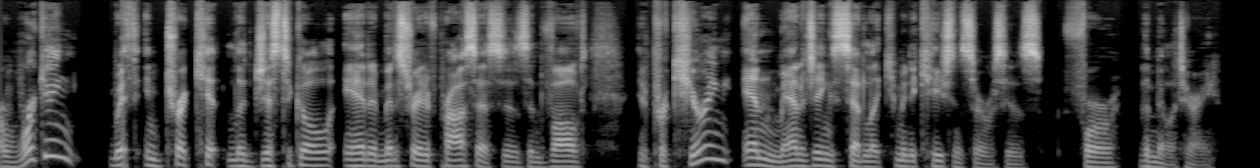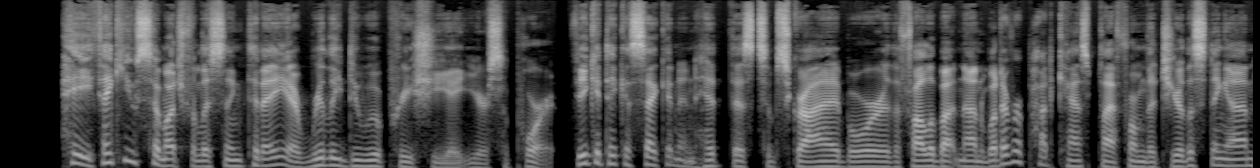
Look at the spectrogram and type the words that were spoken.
are working with intricate logistical and administrative processes involved in procuring and managing satellite communication services for the military. Hey, thank you so much for listening today. I really do appreciate your support. If you could take a second and hit the subscribe or the follow button on whatever podcast platform that you're listening on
